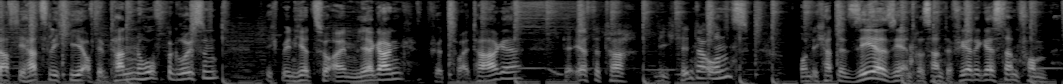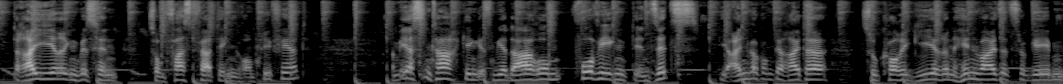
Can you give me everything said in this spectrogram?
darf Sie herzlich hier auf dem Tannenhof begrüßen. Ich bin hier zu einem Lehrgang für zwei Tage. Der erste Tag liegt hinter uns und ich hatte sehr, sehr interessante Pferde gestern, vom Dreijährigen bis hin zum fast fertigen Grand Prix Pferd. Am ersten Tag ging es mir darum, vorwiegend den Sitz, die Einwirkung der Reiter zu korrigieren, Hinweise zu geben.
